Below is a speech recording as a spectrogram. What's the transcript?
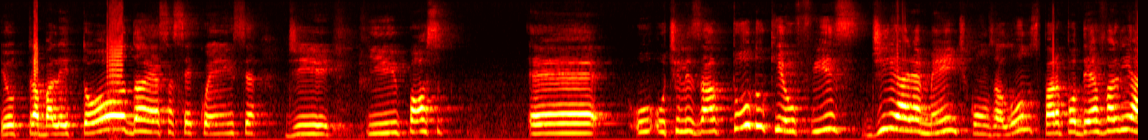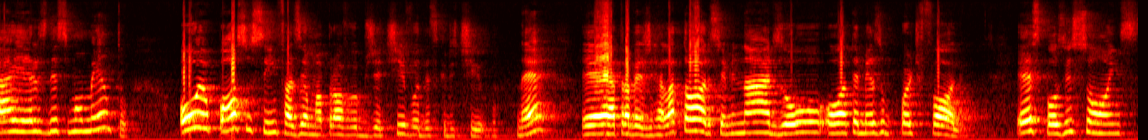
eu trabalhei toda essa sequência de e posso é, utilizar tudo o que eu fiz diariamente com os alunos para poder avaliar eles nesse momento. Ou eu posso sim fazer uma prova objetiva ou descritiva, né? É, através de relatórios, seminários ou, ou até mesmo portfólio. Exposições,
